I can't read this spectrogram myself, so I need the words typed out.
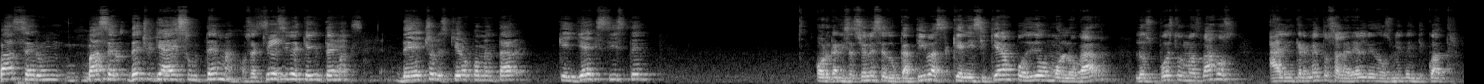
va a ser un va a ser de hecho ya es un tema o sea quiero Sí, decirles que hay un tema es un tema. de hecho les quiero comentar que ya existen organizaciones educativas que ni siquiera han podido homologar los puestos más bajos al incremento salarial de 2024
